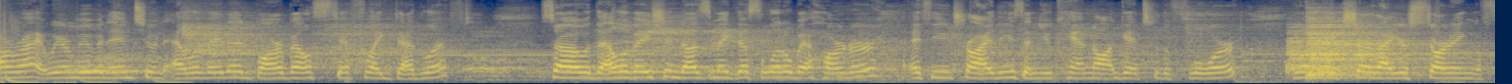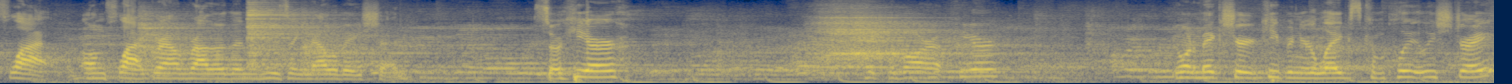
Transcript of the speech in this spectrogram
All right, we are moving into an elevated barbell stiff leg deadlift. So the elevation does make this a little bit harder. If you try these and you cannot get to the floor, you want to make sure that you're starting flat, on flat ground rather than using an elevation. So here, take the bar up here. You want to make sure you're keeping your legs completely straight.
